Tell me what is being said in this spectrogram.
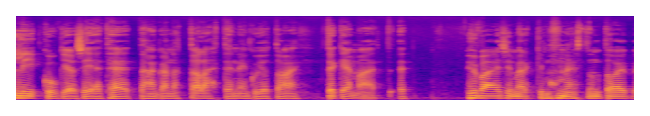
liikkuukin jo siihen, että hei, tähän kannattaa lähteä niin kuin jotain tekemään. Et, et hyvä esimerkki mun mielestä on toi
